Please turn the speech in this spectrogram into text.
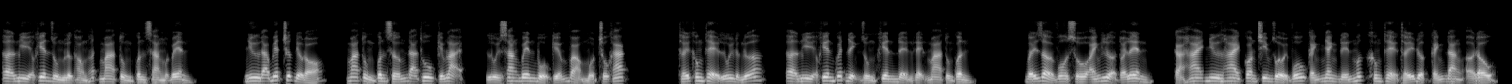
ẩn ỉ khiên dùng lực hòng hất ma tùng quân sang một bên. Như đã biết trước điều đó, ma tùng quân sớm đã thu kiếm lại, lùi sang bên bổ kiếm vào một chỗ khác. Thấy không thể lui được nữa ẩn ỉ khiên quyết định dùng khiên để nện ma tùng quân. Bấy giờ vô số ánh lửa toái lên, cả hai như hai con chim rồi vỗ cánh nhanh đến mức không thể thấy được cánh đang ở đâu.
